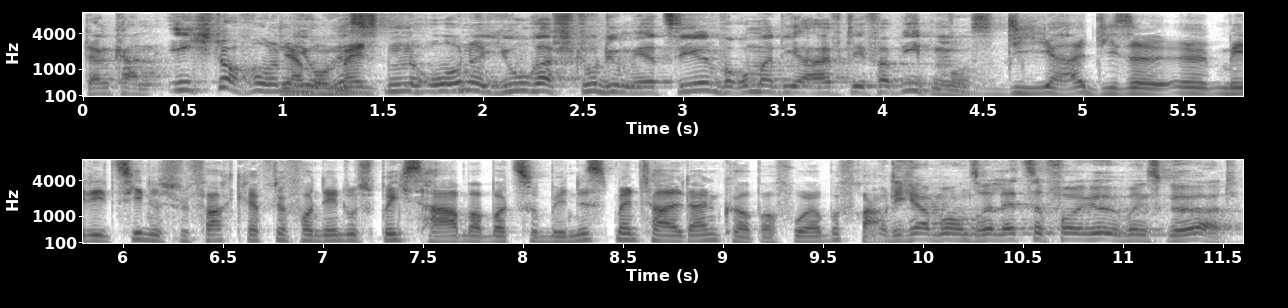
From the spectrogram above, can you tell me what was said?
Dann kann ich doch wohl einem ja, Juristen ohne Jurastudium erzählen, warum man die AfD verbieten muss. Die, ja, diese äh, medizinischen Fachkräfte, von denen du sprichst, haben aber zumindest mental deinen Körper vorher befragt. Und ich habe unsere letzte Folge übrigens gehört.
